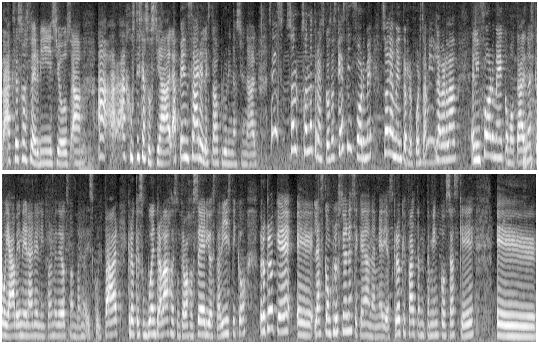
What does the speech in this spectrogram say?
acceso a servicios, a, a- a justicia social, a pensar el Estado plurinacional. Son, son otras cosas que este informe solamente refuerza. A mí, la verdad, el informe como tal, no es que voy a venerar el informe de Oxfam, van a disculpar. Creo que es un buen trabajo, es un trabajo serio, estadístico, pero creo que eh, las conclusiones se quedan a medias. Creo que faltan también cosas que... eh,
